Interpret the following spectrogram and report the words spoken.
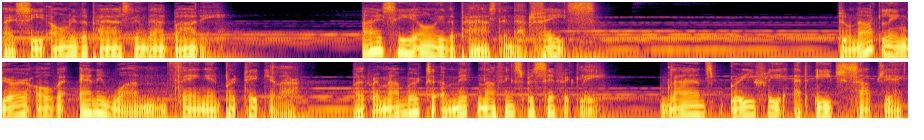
I see only the past in that body. I see only the past in that face. Do not linger over any one thing in particular, but remember to omit nothing specifically. Glance briefly at each subject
